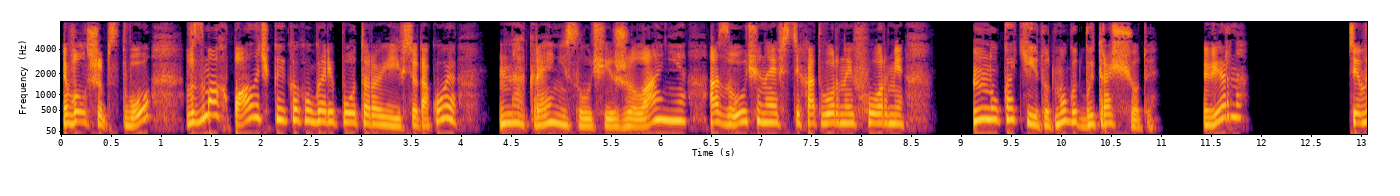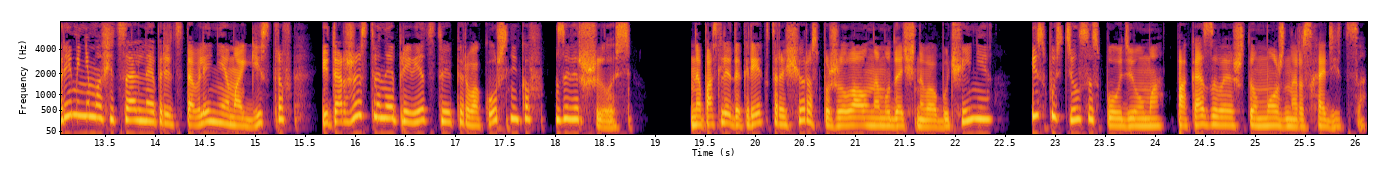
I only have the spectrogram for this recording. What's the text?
волшебство, взмах палочкой, как у Гарри Поттера, и все такое. На крайний случай желание, озвученное в стихотворной форме. Ну, какие тут могут быть расчеты? Верно? Тем временем официальное представление магистров и торжественное приветствие первокурсников завершилось. Напоследок ректор еще раз пожелал нам удачного обучения и спустился с подиума, показывая, что можно расходиться.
